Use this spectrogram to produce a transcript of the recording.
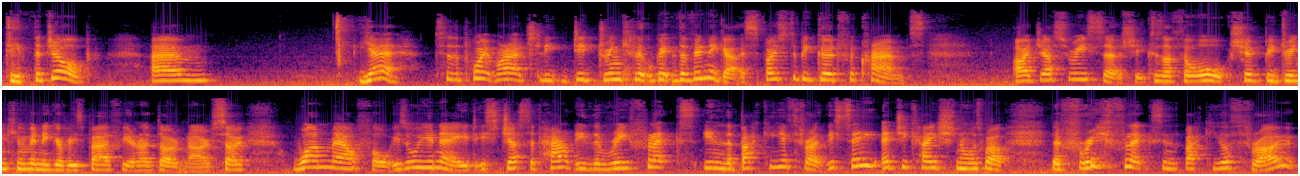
did the job. Um, yeah, to the point where I actually did drink a little bit of the vinegar. It's supposed to be good for cramps. I just researched it because I thought, oh, should be drinking vinegar if it's bad for you, and I don't know. So one mouthful is all you need. It's just apparently the reflex in the back of your throat. This see, educational as well. The reflex in the back of your throat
